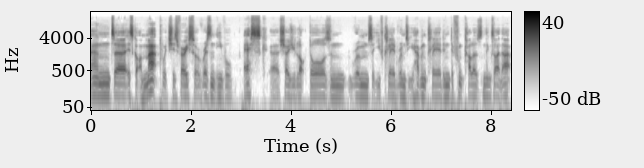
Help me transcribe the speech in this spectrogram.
and uh, it's got a map which is very sort of Resident Evil esque. Uh, shows you locked doors and rooms that you've cleared, rooms that you haven't cleared in different colors and things like that.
